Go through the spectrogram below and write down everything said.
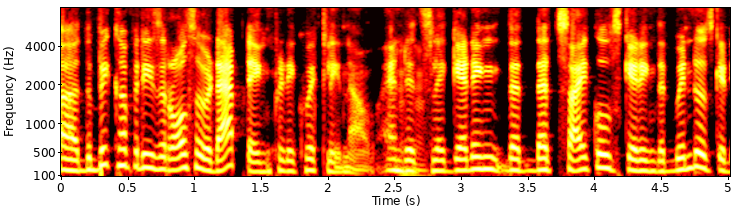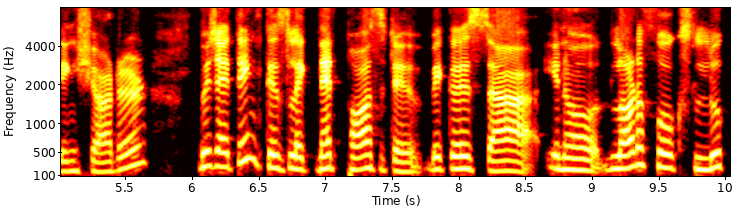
uh, the big companies are also adapting pretty quickly now and Mhm. it's like getting that that cycle's getting that window's getting shorter which i think is like net positive because uh, you know a lot of folks look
